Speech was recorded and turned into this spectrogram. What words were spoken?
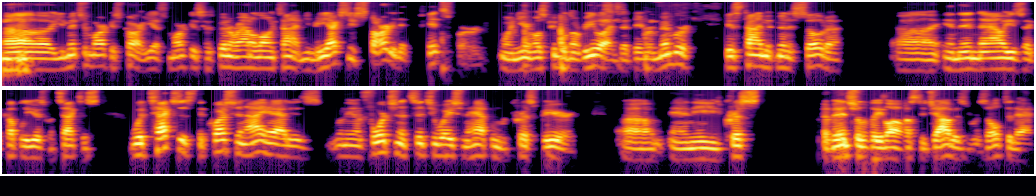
Mm-hmm. Uh, you mentioned Marcus Carr. Yes, Marcus has been around a long time. You know, he actually started at Pittsburgh one year. Most people don't realize that. They remember his time at Minnesota, uh, and then now he's a couple of years with Texas. With Texas, the question I had is when the unfortunate situation happened with Chris Beard, um, and he Chris eventually lost his job as a result of that.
